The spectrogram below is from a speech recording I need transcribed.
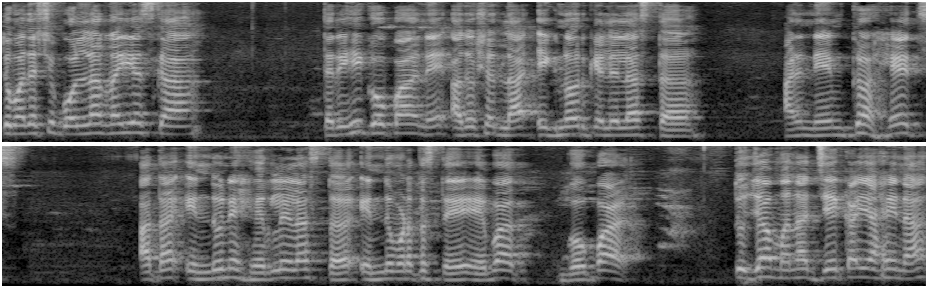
तू माझ्याशी बोलणार नाही आहेस का? तरीही गोपाळने अधोक्षतला इग्नोर केलेलं असतं. आणि नेमकं हेच आता इंदूने हेरलेलं असतं. इंदू म्हणत असते हे बघ गोपाळ तुझ्या मनात जे काही आहे ना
